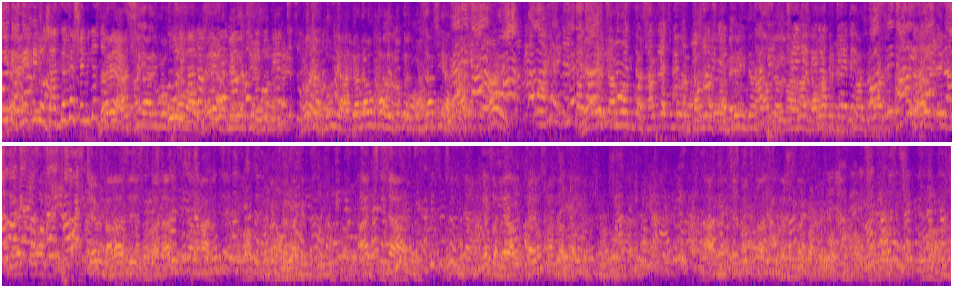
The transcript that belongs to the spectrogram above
კიბე ფეხი რო დადგა და შევიდა სოფიეთში გული გადახდია გამხავს ობიექტის უკვე როცა გული არ გადაუხადეთ უკვე კორსანტიას არის მე წამოვიდა საკრებულოდან გამოსდა მერიდან დავგამა გავაკეთეთ იმას ჩემი მაღაზია სულთან არის და არის ან წინა ეს მე რა ვქეთ სანდრა არ მიცეთოთ კალი და მოგაფარდო ზალბიცია ეს რა საერთოდ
